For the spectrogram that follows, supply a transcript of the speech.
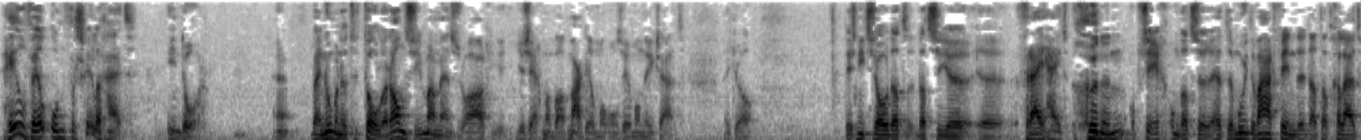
heel veel onverschilligheid in door. wij noemen het tolerantie, maar mensen, je, je zegt maar wat, maakt helemaal, ons helemaal niks uit. Weet je wel. Het is niet zo dat, dat ze je uh, vrijheid gunnen op zich, omdat ze het de moeite waard vinden dat dat geluid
